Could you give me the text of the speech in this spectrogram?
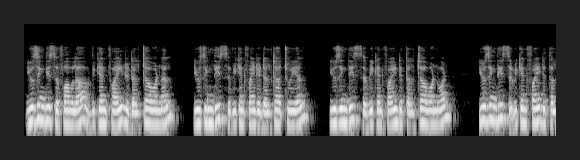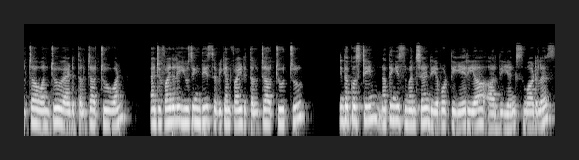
Using this formula, we can find delta 1L. Using this, we can find delta 2L. Using this, we can find delta 11. Using this, we can find delta 12 and delta 21. And finally, using this, we can find delta 22. In the question, nothing is mentioned about the area or the Young's modulus.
